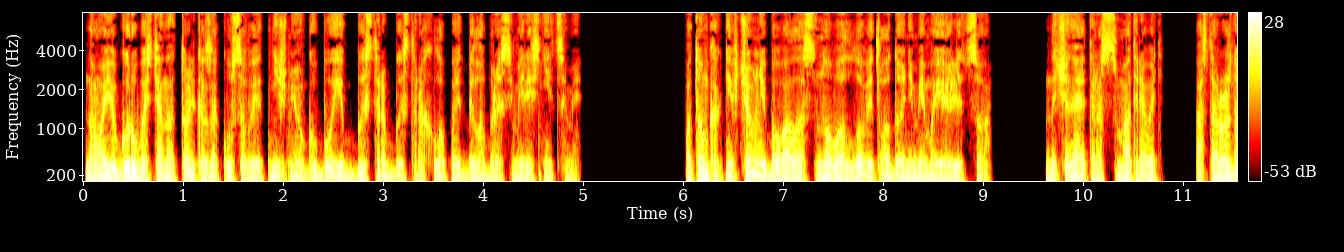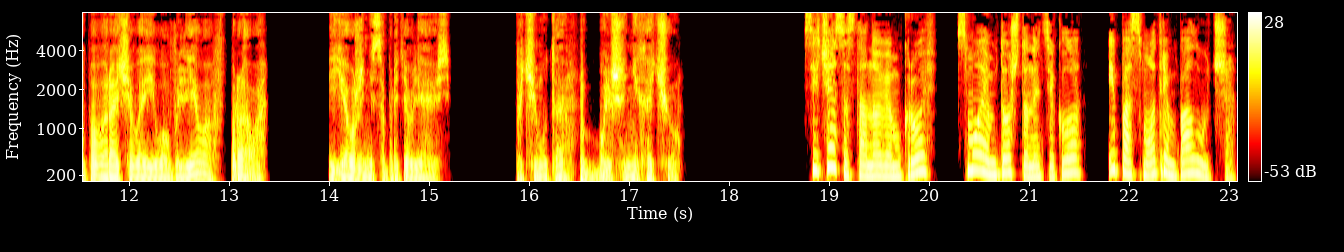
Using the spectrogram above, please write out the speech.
На мою грубость она только закусывает нижнюю губу и быстро-быстро хлопает белобрысыми ресницами. Потом, как ни в чем не бывало, снова ловит ладонями мое лицо. Начинает рассматривать, осторожно поворачивая его влево, вправо. И я уже не сопротивляюсь. Почему-то больше не хочу. Сейчас остановим кровь, смоем то, что натекло, и посмотрим получше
